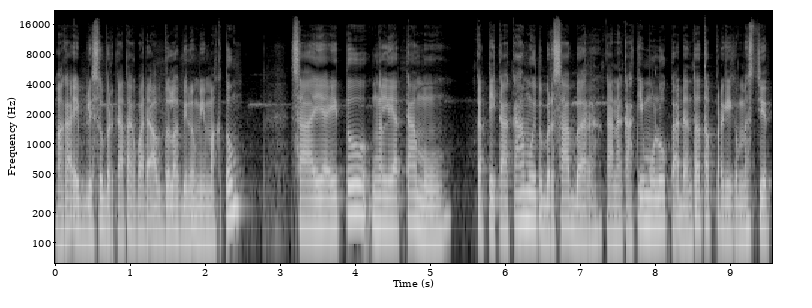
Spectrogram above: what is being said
Maka iblis itu berkata kepada Abdullah bin Umi Maktum, saya itu ngelihat kamu Ketika kamu itu bersabar karena kakimu luka dan tetap pergi ke masjid,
